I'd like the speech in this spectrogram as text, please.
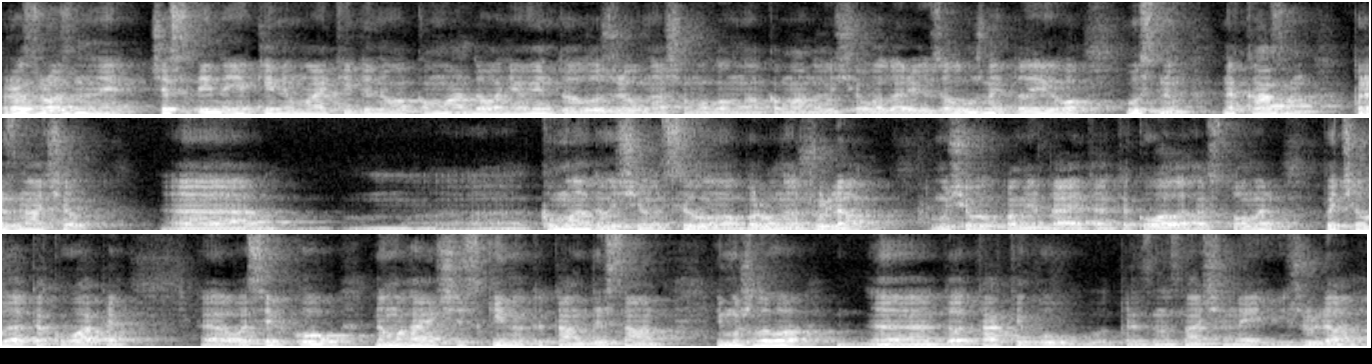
Розрознені частини, які не мають єдиного командування. Він доложив нашому головному командувачу Валерію Залужний, той його усним наказом призначив е, е, командувачем силами оборони Жулян. Тому що ви пам'ятаєте, атакували Гостомель, почали атакувати е, Васильков, намагаючись скинути там десант. І, можливо, е, до атаки був призначений і Жуляни.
